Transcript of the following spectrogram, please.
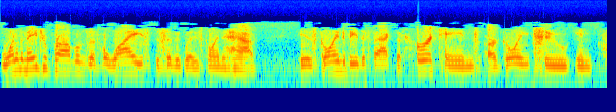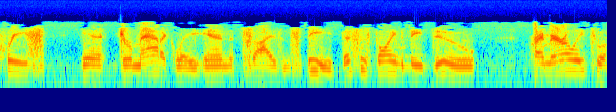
one of the major problems that Hawaii specifically is going to have is going to be the fact that hurricanes are going to increase in, dramatically in size and speed. This is going to be due primarily to a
